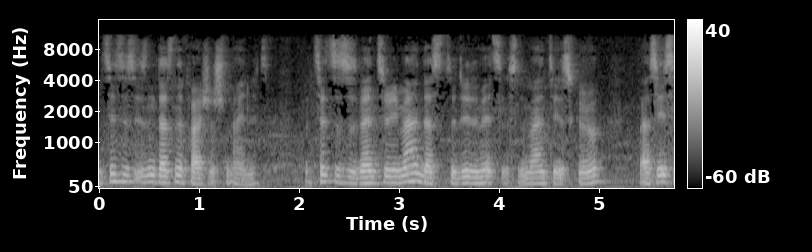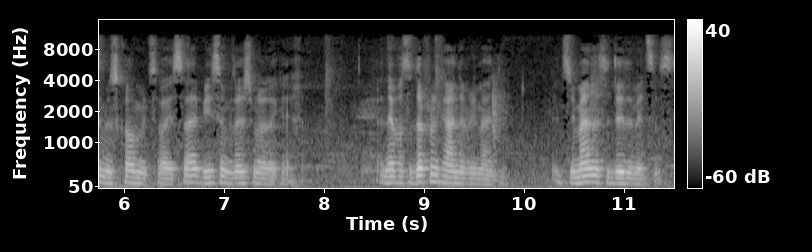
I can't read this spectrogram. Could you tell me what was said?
tzitzis isn't, doesn't the Parsha Shema in it. The tzitzis is meant to remind us to do the mitzvahs. L'man tiyaskuru, v'asisim is called mitzvah b'yisim k'dosh And therefore it's a different kind of reminder. It's reminder to do the mitzvahs.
